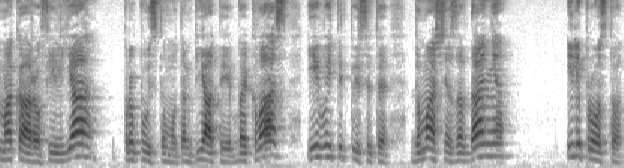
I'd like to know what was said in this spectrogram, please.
Макаров Ілля, пропустимо там 5 Б клас, і ви підписуєте домашнє завдання, і просто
